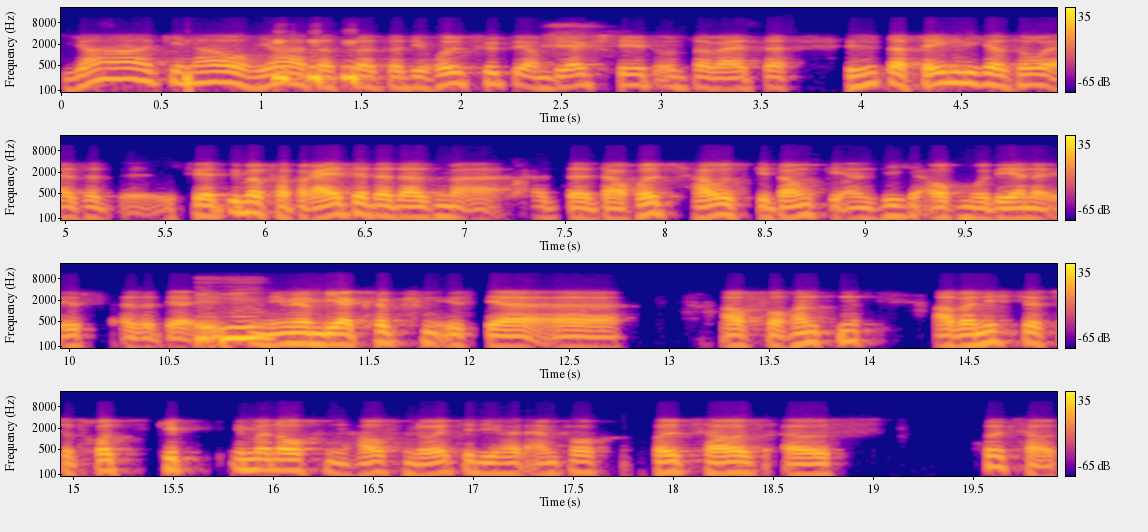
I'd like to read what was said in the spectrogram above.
Ja, genau, ja, dass da, da, die Holzhütte am Berg steht und so weiter. Es ist tatsächlich ja so, also es wird immer verbreiteter, dass man der, der Holzhausgedanke an sich auch moderner ist. Also der mhm. in immer mehr Köpfen ist der äh, auch vorhanden. Aber nichtsdestotrotz gibt es immer noch einen Haufen Leute, die halt einfach Holzhaus aus Holzhaus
